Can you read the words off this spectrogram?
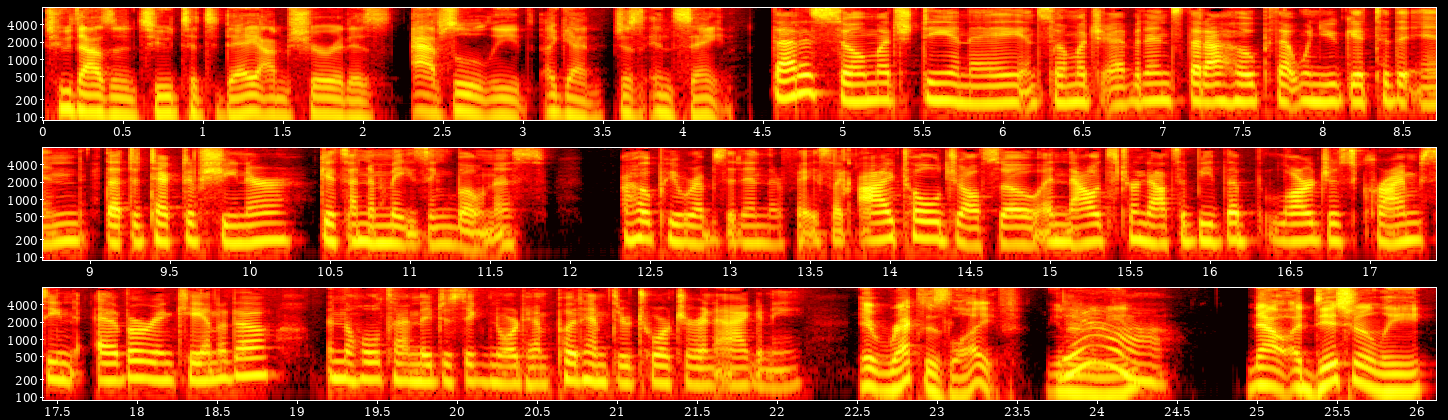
2002 to today, I'm sure it is absolutely, again, just insane. That is so much DNA and so much evidence that I hope that when you get to the end, that Detective Shenher gets an amazing bonus. I hope he rubs it in their face. Like, I told y'all so. And now it's turned out to be the largest crime scene ever in Canada. And the whole time they just ignored him, put him through torture and agony. It wrecked his life. You know yeah. what I mean? Now, additionally,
